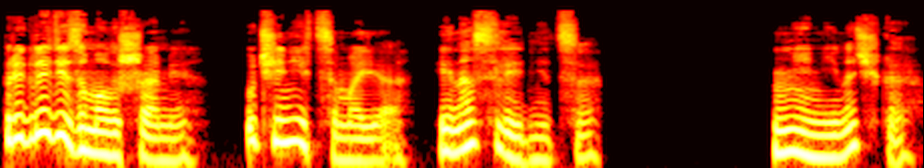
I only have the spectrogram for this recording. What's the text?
«Пригляди за малышами, ученица моя и наследница». «Не Ниночка?»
